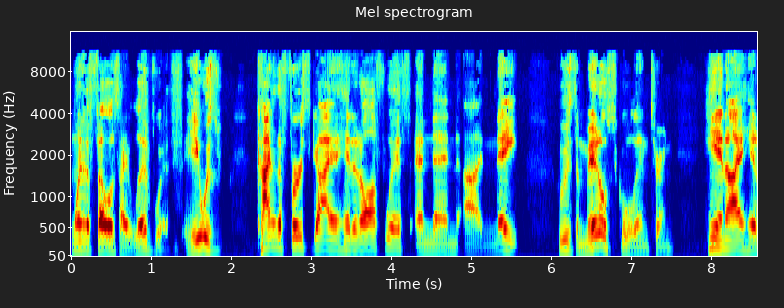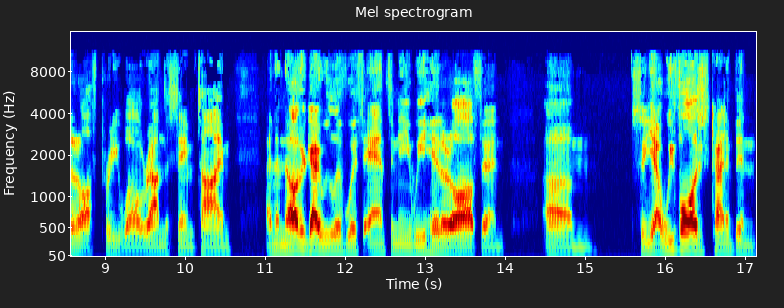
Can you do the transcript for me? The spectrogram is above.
one of the fellows I live with, he was kind of the first guy I hit it off with. And then uh, Nate, who's the middle school intern, he and I hit it off pretty well around the same time. And then the other guy we live with, Anthony, we hit it off. And um, so, yeah, we've all just kind of been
